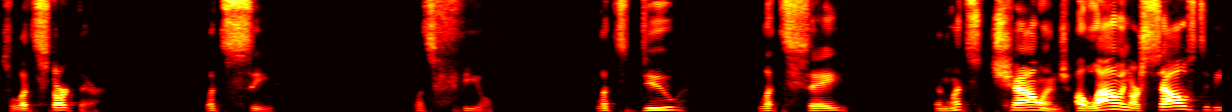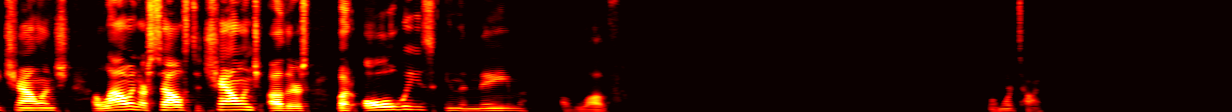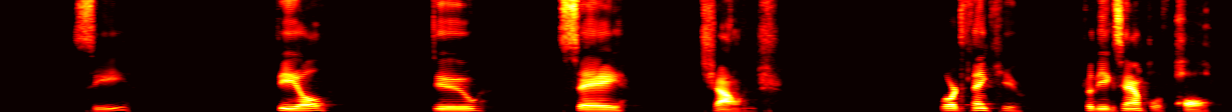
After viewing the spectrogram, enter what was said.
So let's start there. Let's see. Let's feel. Let's do. Let's say. And let's challenge, allowing ourselves to be challenged, allowing ourselves to challenge others, but always in the name of love. One more time. See, feel, do, say, challenge. Lord, thank you for the example of Paul.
